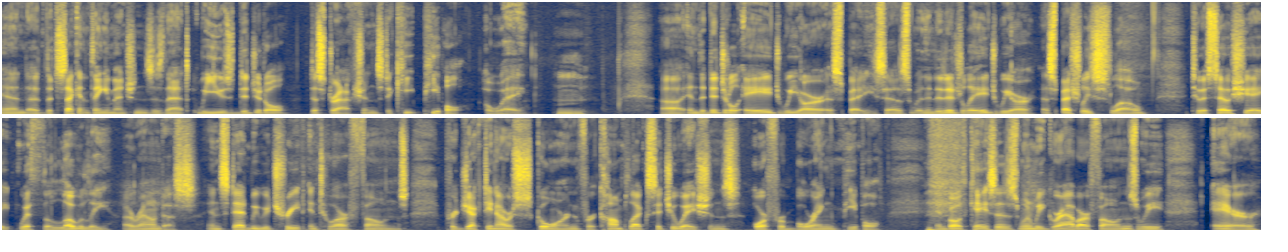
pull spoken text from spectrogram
and uh, the second thing he mentions is that we use digital distractions to keep people away. Uh, in the digital age, we are, he says, in the digital age, we are especially slow to associate with the lowly around us. Instead, we retreat into our phones, projecting our scorn for complex situations or for boring people. In both cases, when we grab our phones, we air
